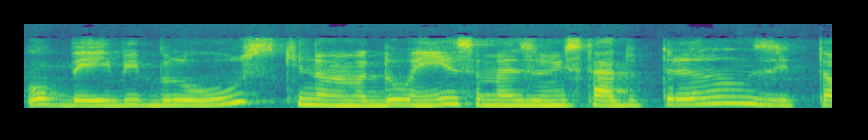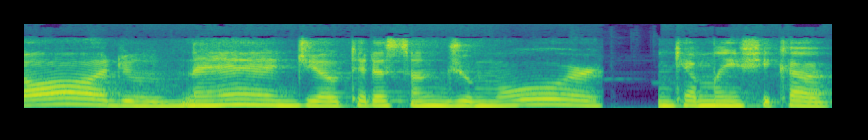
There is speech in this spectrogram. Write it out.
o baby blues, que não é uma doença, mas um estado transitório, né, de alteração de humor, em que a mãe fica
